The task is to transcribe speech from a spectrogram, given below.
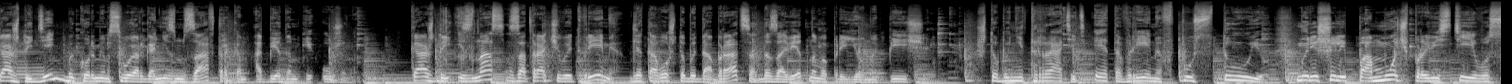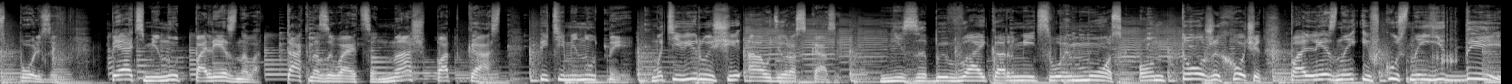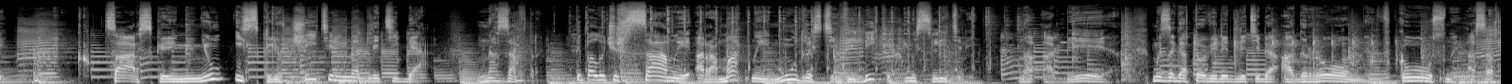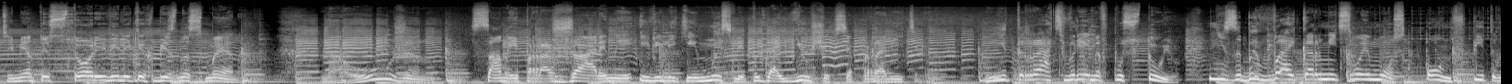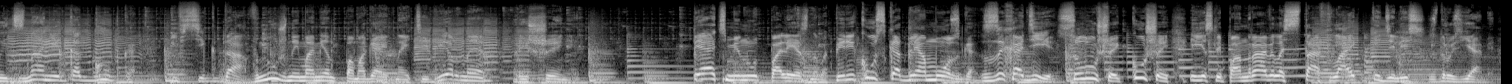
Каждый день мы кормим свой организм завтраком, обедом и ужином. Каждый из нас затрачивает время для того, чтобы добраться до заветного приема пищи. Чтобы не тратить это время впустую, мы решили помочь провести его с пользой. Пять минут полезного. Так называется наш подкаст. Пятиминутные, мотивирующие аудиорассказы. Не забывай кормить свой мозг. Он тоже хочет полезной и вкусной еды. Царское меню исключительно для тебя. На завтрак ты получишь самые ароматные мудрости великих мыслителей. На обед мы заготовили для тебя огромный, вкусный ассортимент историй великих бизнесменов. Ужин самые прожаренные и великие мысли выдающихся правителей. Не трать время впустую. Не забывай кормить свой мозг. Он впитывает знания как губка и всегда в нужный момент помогает найти верное решение. Пять минут полезного. Перекуска для мозга. Заходи, слушай, кушай и если понравилось, ставь лайк и делись с друзьями.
